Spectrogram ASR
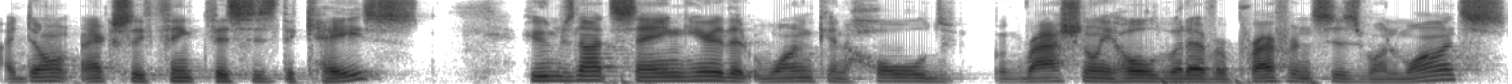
I don't actually think this is the case. Hume's not saying here that one can hold, rationally hold whatever preferences one wants.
